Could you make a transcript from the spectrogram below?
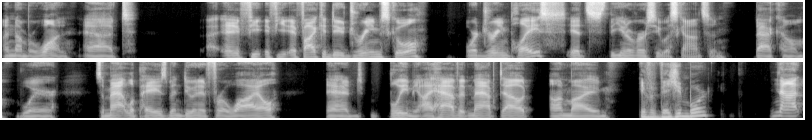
a number one at uh, if you if you if I could do dream school or dream place, it's the University of Wisconsin back home where so Matt Lepay has been doing it for a while. And believe me, I have it mapped out on my You have a vision board? not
